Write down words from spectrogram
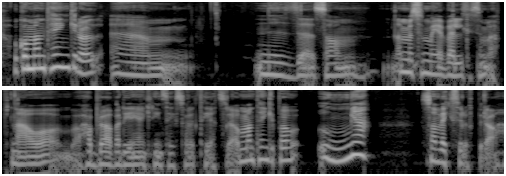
Och om man tänker då, um, ni som, ja, som är väldigt liksom öppna och har bra värderingar kring sexualitet. Så om man tänker på unga som växer upp idag,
